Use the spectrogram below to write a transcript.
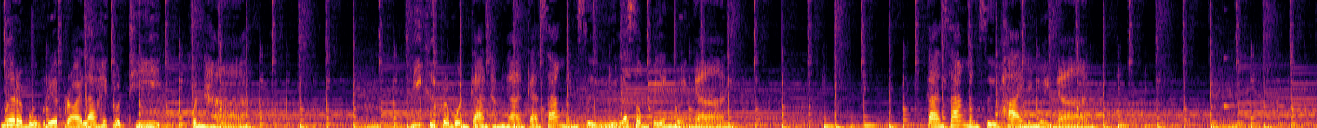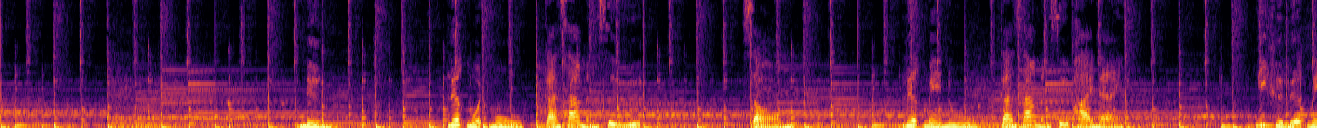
เมื่อระบุเรียบร้อยแล้วให้กดที่ ค้นหา นี่คือกระบวนการทำงานการสร้างหนังสือและส่งไปยังหน่วยงาน การสร้างหนังสือภายในหน่วยงาน 1. เลือกหมวดหมู่ การสร้างหนังสือ 2. เลือกเมนู การสร้างหนังสือภายใน นี่คือเลือกเม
